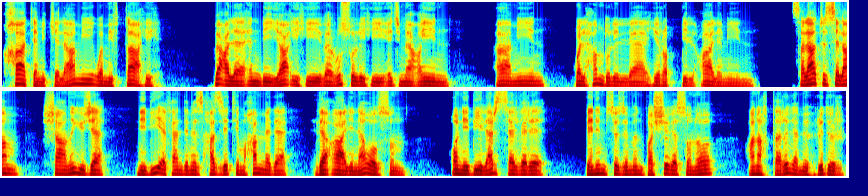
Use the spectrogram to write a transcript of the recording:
hatemi kelami ve miftahih ve ala enbiyaihi ve rusulihi ecma'in. Amin. Velhamdülillahi Rabbil alemin. Salatü selam, şanı yüce, Nebi Efendimiz Hazreti Muhammed'e ve aline olsun. O nebiler serveri, benim sözümün başı ve sonu, anahtarı ve mührüdür.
